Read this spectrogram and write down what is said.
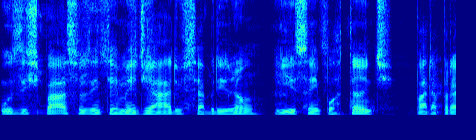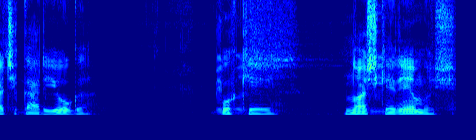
os espaços intermediários se abrirão, e isso é importante para praticar yoga, porque nós queremos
